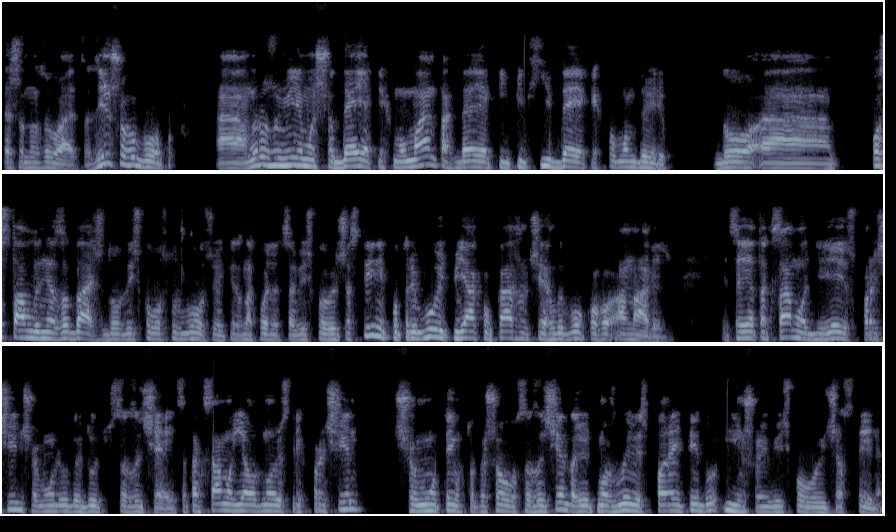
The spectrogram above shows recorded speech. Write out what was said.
Те, що називається з іншого боку. Ми розуміємо, що в деяких моментах деякий підхід деяких командирів до поставлення задач до військовослужбовців, які знаходяться в військовій частині, потребують, м'яко кажучи, глибокого аналізу. І це є так само однією з причин, чому люди йдуть в СЗЧ. І це так само є одною з тих причин, чому тим, хто пішов у СЗЧ, дають можливість перейти до іншої військової частини.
